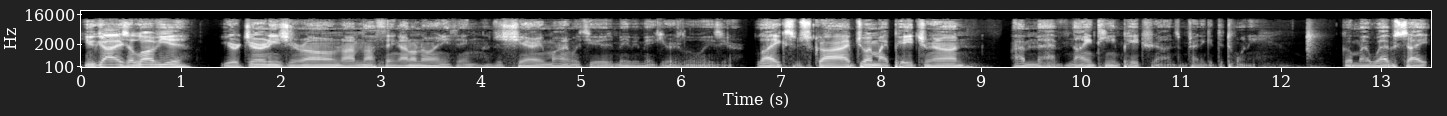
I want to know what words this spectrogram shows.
You guys, I love you. Your journey's your own. I'm nothing. I don't know anything. I'm just sharing mine with you to maybe make yours a little easier. Like, subscribe, join my Patreon. I'm, I have 19 Patreons. I'm trying to get to 20. Go to my website.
